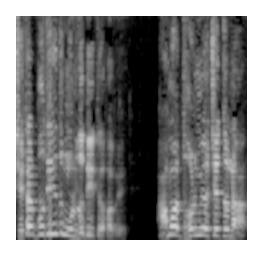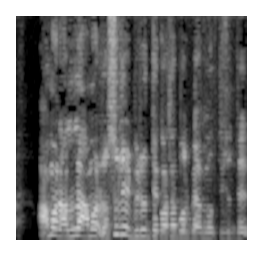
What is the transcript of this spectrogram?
সেটার প্রতি কিন্তু মূল্য দিতে হবে। আমার ধর্মীয় চেতনা, আমার আল্লাহ, আমার রসুলের বিরুদ্ধে কথা বলবে আমি মুক্তিযুদ্ধের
